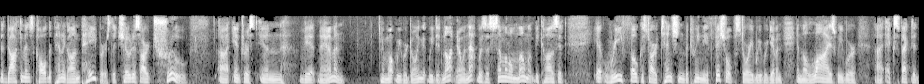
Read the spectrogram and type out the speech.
the documents called the Pentagon Papers that showed us our true uh, interest in Vietnam and and what we were doing that we did not know, and that was a seminal moment because it it refocused our attention between the official story we were given and the lies we were uh, expected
